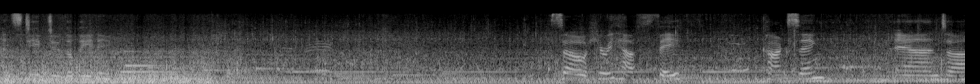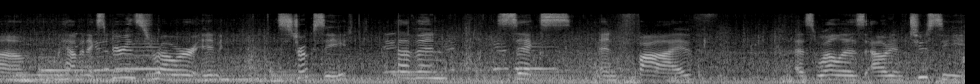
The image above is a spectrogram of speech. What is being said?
and Steve do the leading. So here we have Faith coxing, and um, we have an experienced rower in stroke seat, seven, six, and five, as well as out in two seat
